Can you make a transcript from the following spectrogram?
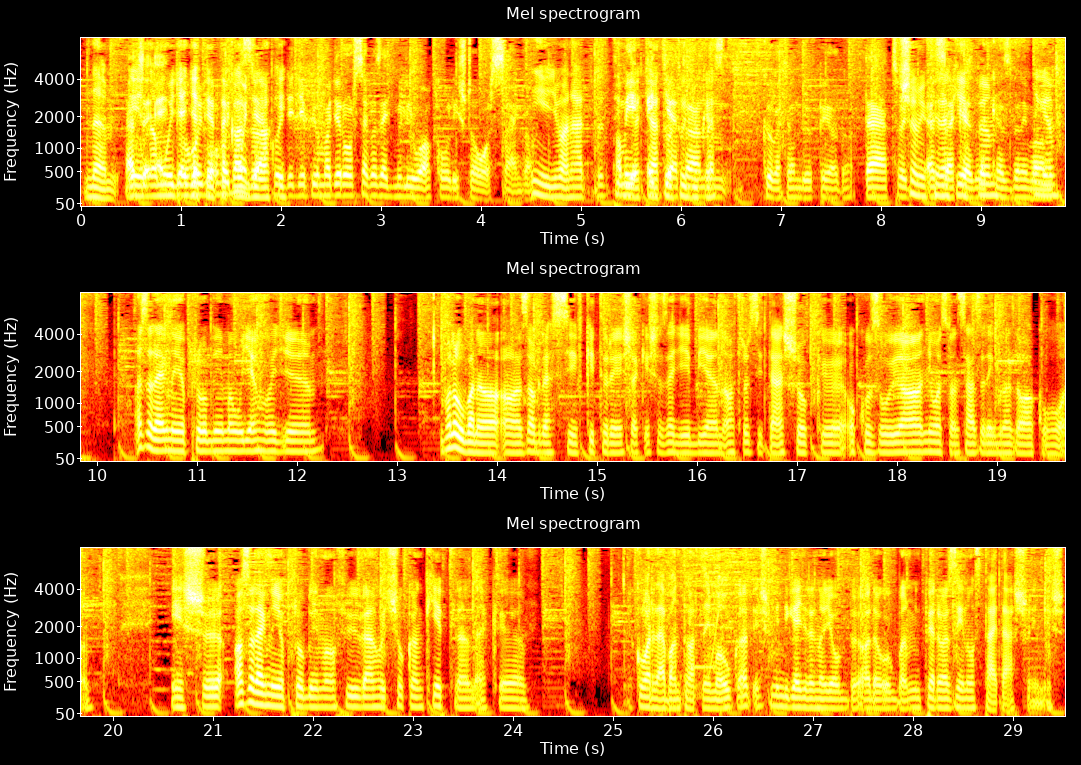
nem. Hát Én amúgy egy, hogy, egyetértek hogy azzal, mondják, aki... hogy egyébként Magyarország az egy millió alkoholista országa. Így van, hát Ami egyáltalán tudjuk nem ezt. követendő példa. Tehát, hogy ezzel kezdve kezdeni valamit. Igen. Az a legnagyobb probléma ugye, hogy valóban a, az agresszív kitörések és az egyéb ilyen atrocitások okozója 80%-ban az alkohol. És az a legnagyobb probléma a fűvel, hogy sokan képtelenek kordában tartani magukat, és mindig egyre nagyobb adagokban, mint például az én osztálytársaim is.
